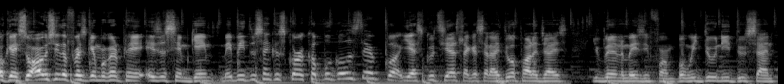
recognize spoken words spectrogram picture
Okay, so obviously the first game we're going to play is the same game. Maybe Dusan could score a couple goals there, but yes, Gutierrez, like I said, I do apologize. You've been in amazing form, but we do need Dusan.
